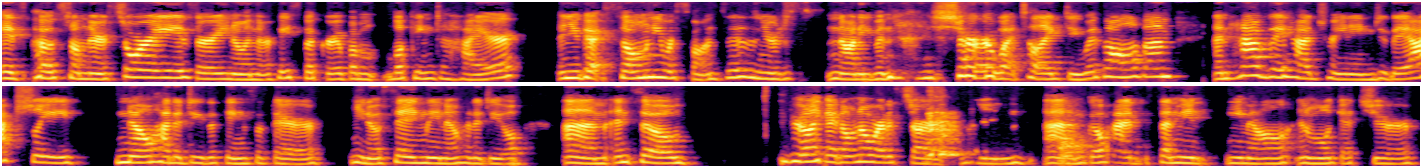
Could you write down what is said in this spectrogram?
is post on their stories or you know in their facebook group i'm looking to hire and you get so many responses and you're just not even sure what to like do with all of them and have they had training do they actually know how to do the things that they're you know saying they know how to do um and so if you're like i don't know where to start then um, go ahead send me an email and we'll get your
